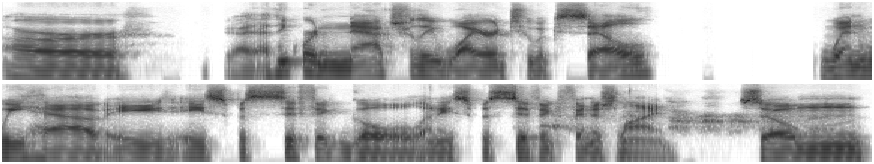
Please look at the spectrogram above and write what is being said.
are I think we're naturally wired to excel when we have a, a specific goal and a specific finish line. So, mm,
